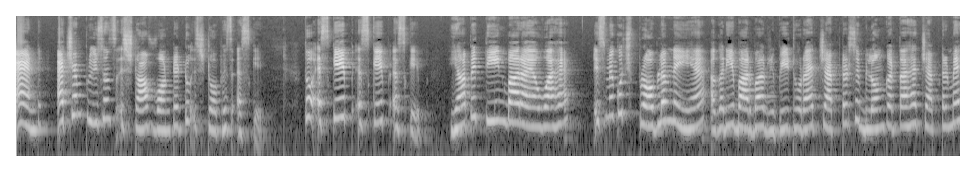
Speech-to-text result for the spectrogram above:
And HM prison's staff wanted to stop his escape. तो escape, escape, escape यहाँ पे तीन बार आया हुआ है इसमें कुछ प्रॉब्लम नहीं है अगर ये बार बार रिपीट हो रहा है चैप्टर से बिलोंग करता है चैप्टर में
